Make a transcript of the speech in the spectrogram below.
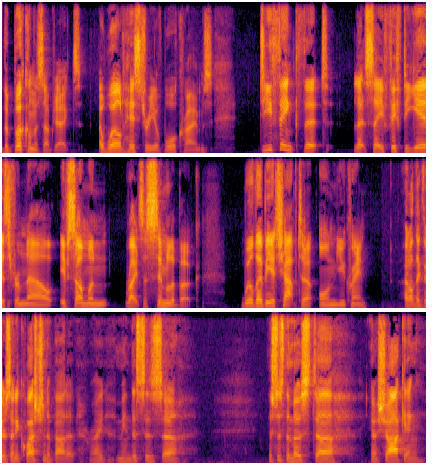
the book on the subject, A World History of War Crimes. Do you think that, let's say, 50 years from now, if someone writes a similar book, will there be a chapter on Ukraine? I don't think there's any question about it, right? I mean, this is uh, this is the most uh, you know, shocking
